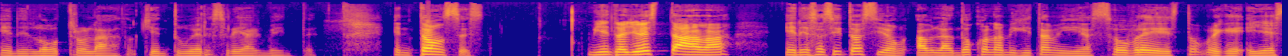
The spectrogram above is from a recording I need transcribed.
en el otro lado, quien tú eres realmente. Entonces, mientras yo estaba en esa situación hablando con la amiguita mía sobre esto, porque ella es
